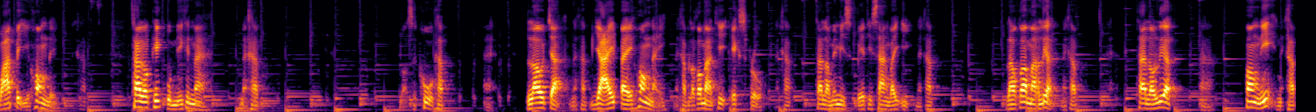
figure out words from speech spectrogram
วาร์ปไปอีกห้องหนึ่งนะครับถ้าเราคลิกปุ่มนี้ขึ้นมานะครับรอสักครู่ครับเราจะนะครับย้ายไปห้องไหนนะครับ เราก็มาที่ explore นะครับ ถ้าเราไม่มี space ที่สร้างไว้อีกนะครับ เราก็มาเลือกนะครับ ถ้าเราเลือกอห้องนี้นะครับ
